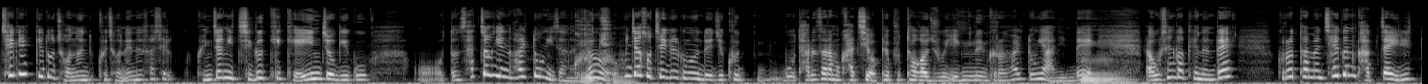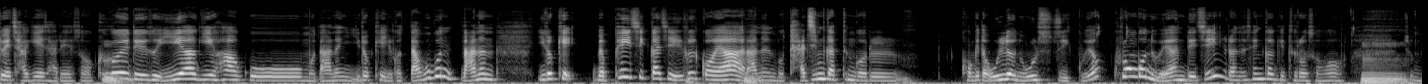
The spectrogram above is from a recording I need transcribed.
책 읽기도 저는 그 전에는 사실 굉장히 지극히 개인적이고 어, 어떤 사적인 활동이잖아요. 그렇죠. 혼자서 책 읽으면 되지 그 뭐 다른 사람은 같이 옆에 붙어가지고 읽는 그런 활동이 아닌데. 음. 라고 생각했는데 그렇다면 책은 각자 읽되 자기의 자리에서 그거에 음. 대해서 이야기하고 뭐 나는 이렇게 읽었다 혹은 나는 이렇게 몇 페이지까지 읽을 음. 거야라는 뭐 다짐 같은 거를 거기다 올려놓을 수도 있고요. 그런 건 왜 안 되지?라는 생각이 들어서 음. 좀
